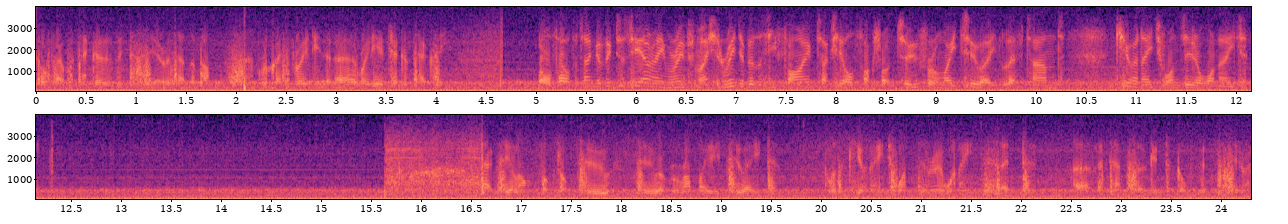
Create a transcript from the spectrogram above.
Golf Alpha Tango Victor Sierra at the pumps. Request radio, uh, radio check and taxi. Golf Alpha Tango Victor Sierra, more information, readability 5, taxi hold Foxtrot 2 for runway 28, left hand, QNH 1018. Taxi along Foxtrot 2 to runway 28 with a QNH 1018 set, uh, left-hand circuit to Golf Victor Sierra.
